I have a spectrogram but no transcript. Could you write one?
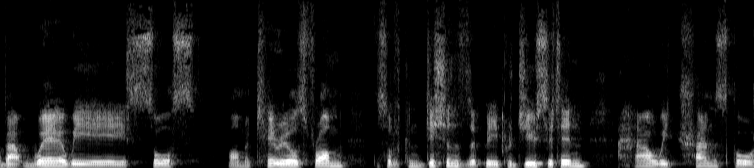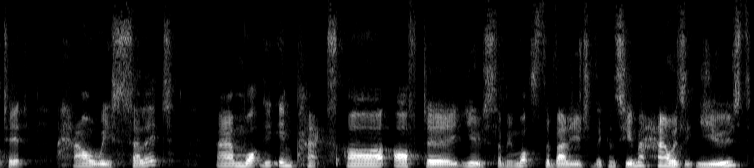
about where we source our materials from, the sort of conditions that we produce it in, how we transport it, how we sell it, and what the impacts are after use. I mean, what's the value to the consumer? How is it used?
